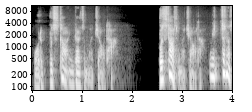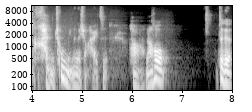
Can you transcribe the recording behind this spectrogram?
我都不知道应该怎么教他，不知道怎么教他。因为真的是很聪明那个小孩子。”好，然后这个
